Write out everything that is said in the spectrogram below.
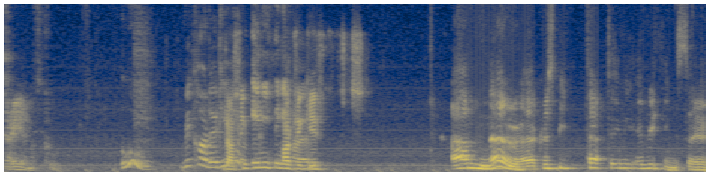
damn, it's cool. Ooh. Ricardo, do you No, have anything at Audrey home? gives. Um, no, uh, Crispy tapped any everything, so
